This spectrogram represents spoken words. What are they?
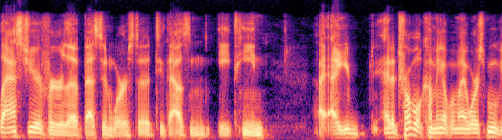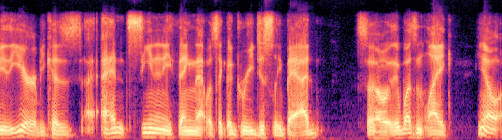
last year for the best and worst of 2018. I, I had a trouble coming up with my worst movie of the year because I, I hadn't seen anything that was like egregiously bad. So it wasn't like, you know,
